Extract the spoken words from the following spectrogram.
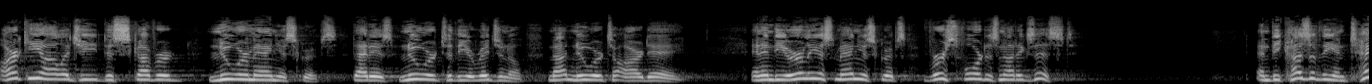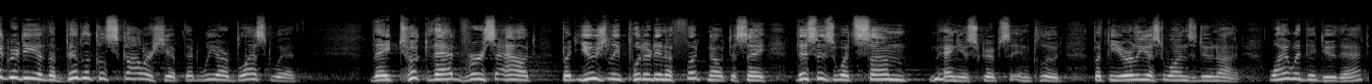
archaeology discovered newer manuscripts. That is, newer to the original, not newer to our day. And in the earliest manuscripts, verse 4 does not exist. And because of the integrity of the biblical scholarship that we are blessed with, they took that verse out, but usually put it in a footnote to say, this is what some manuscripts include, but the earliest ones do not. Why would they do that?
